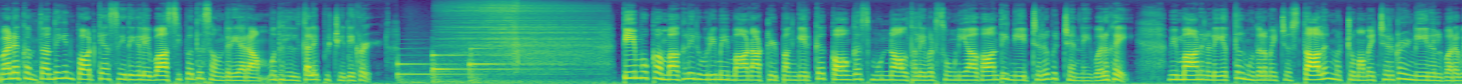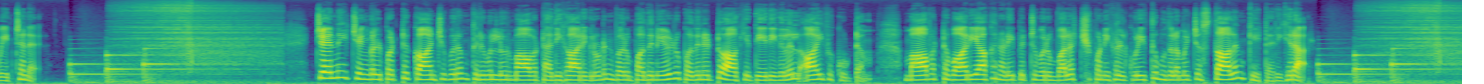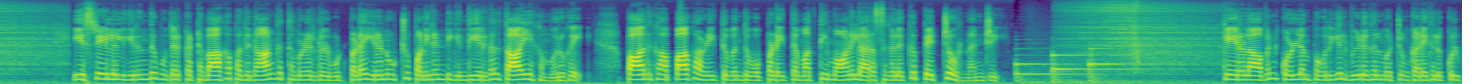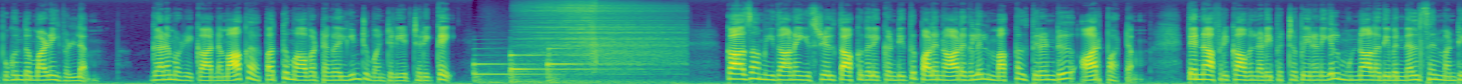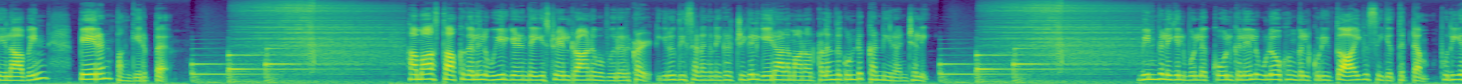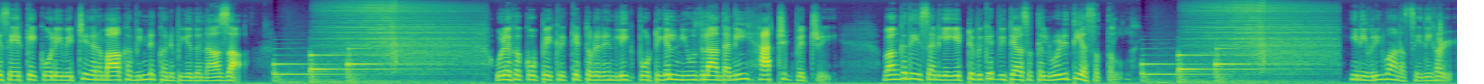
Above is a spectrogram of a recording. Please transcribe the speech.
வணக்கம். தந்தையின் பாட்காஸ்ட் செய்திகளை வாசிப்பது சௌந்தர்யாராம். முதலில் தலைப்புச் செய்திகள். திமுக மகளிர் உரிமை மாநாட்டில் பங்கேற்க காங்கிரஸ் முன்னாள் தலைவர் சோனியா காந்தி நேற்றிரவு சென்னை வருகை. விமான நிலையத்தில் முதலமைச்சர் ஸ்டாலின் மற்றும் அமைச்சர்கள் நேரில் வரவேற்றனர். சென்னை செங்கல்பட்டு காஞ்சிபுரம் திருவள்ளூர் மாவட்ட அதிகாரிகளுடன் வரும் பதினேழு பதினெட்டு ஆகிய தேதிகளில் ஆய்வுக் கூட்டம் மாவட்ட வாரியாக நடைபெற்று வரும் வளர்ச்சிப் பணிகள் குறித்து முதலமைச்சர் ஸ்டாலின் கேட்டறிகிறார். இஸ்ரேலில் இருந்து முதற்கட்டமாக பதினான்கு தமிழர்கள் உட்பட இருநூற்று பனிரண்டு இந்தியர்கள் தாயகம் வருகை பாதுகாப்பாக அழைத்து வந்து ஒப்படைத்த மத்திய மாநில அரசுகளுக்கு பெற்றோர் நன்றி. கேரளாவின் கொல்லம் பகுதியில் வீடுகள் மற்றும் கடைகளுக்குள் புகுந்த மழை வெள்ளம். கனமழை காரணமாக பத்து மாவட்டங்களில் இன்று மஞ்சள் எச்சரிக்கை. காசா மீதான இஸ்ரேல் தாக்குதலை கண்டித்து பல நாடுகளில் மக்கள் திரண்டு ஆர்ப்பாட்டம். தென்னாப்பிரிக்காவில் நடைபெற்ற பேரணியில் முன்னாள் அதிபர் நெல்சன் மண்டேலாவின் பேரன் பங்கேற்பு. ஹமாஸ் தாக்குதலில் உயிரிழந்த இஸ்ரேல் ராணுவ வீரர்கள் இறுதிச் சடங்கு நிகழ்ச்சியில் ஏராளமானோர் கலந்து கொண்டு கண்ணீர் அஞ்சலி. விண்வெளியில் உள்ள கோள்களில் உலோகங்கள் குறித்து ஆய்வு செய்ய திட்டம். புதிய செயற்கைக்கோளை வெற்றிகரமாக விண்ணுக்கு அனுப்பியது நாசா. உலகக்கோப்பை கிரிக்கெட் தொடரின் லீக் போட்டியில் நியூசிலாந்து அணி ஹாட்ரிக் வெற்றி. வங்கதேச அணியை எட்டு விக்கெட் வித்தியாசத்தில் வீழ்த்தி அசத்தல். இனி விரிவான செய்திகள்.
